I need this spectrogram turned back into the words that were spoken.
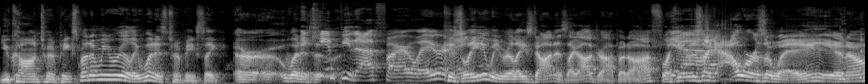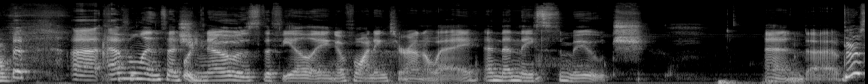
you call in Twin Peaks, but I mean, really, what is Twin Peaks like? Or what is it it? can't be that far away, right? Because later we realized Donna's like, I'll drop it off. Like it was like hours away, you know? Uh, Evelyn says she knows the feeling of wanting to run away, and then they smooch. And uh, There's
